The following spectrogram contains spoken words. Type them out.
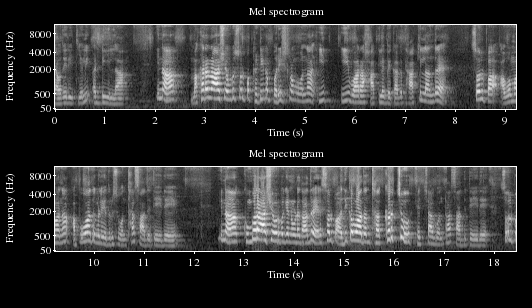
ಯಾವುದೇ ರೀತಿಯಲ್ಲಿ ಅಡ್ಡಿ ಇಲ್ಲ. ಇನ್ನು ಮಕರ ರಾಶಿಯವರು ಸ್ವಲ್ಪ ಕಠಿಣ ಪರಿಶ್ರಮವನ್ನು ಈ ಈ ವಾರ ಹಾಕಲೇಬೇಕಾಗುತ್ತೆ. ಹಾಕಿಲ್ಲ ಅಂದರೆ ಸ್ವಲ್ಪ ಅವಮಾನ, ಅಪವಾದಗಳು ಎದುರಿಸುವಂಥ ಸಾಧ್ಯತೆ ಇದೆ. ಇನ್ನು ಕುಂಭರಾಶಿಯವ್ರ ಬಗ್ಗೆ ನೋಡೋದಾದರೆ ಸ್ವಲ್ಪ ಅಧಿಕವಾದಂತಹ ಖರ್ಚು ಹೆಚ್ಚಾಗುವಂತಹ ಸಾಧ್ಯತೆ ಇದೆ. ಸ್ವಲ್ಪ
